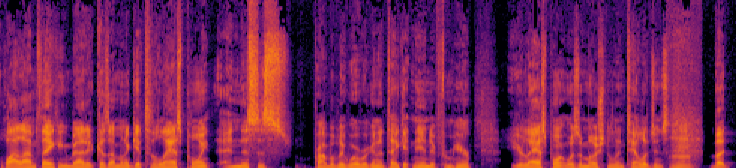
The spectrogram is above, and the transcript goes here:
while I'm thinking about it, because I'm going to get to the last point, and this is probably where we're going to take it and end it from here. Your last point was emotional intelligence, mm. but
